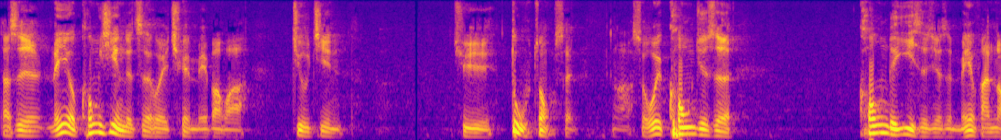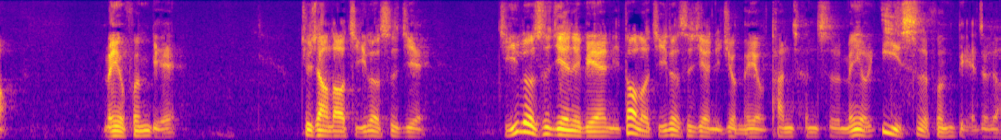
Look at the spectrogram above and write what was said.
但是没有空性的智慧，却没办法就近去度众生啊！所谓空，就是空的意思，就是没有烦恼，没有分别。就像到极乐世界，极乐世界那边，你到了极乐世界，你就没有贪嗔痴，没有意识分别，这个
